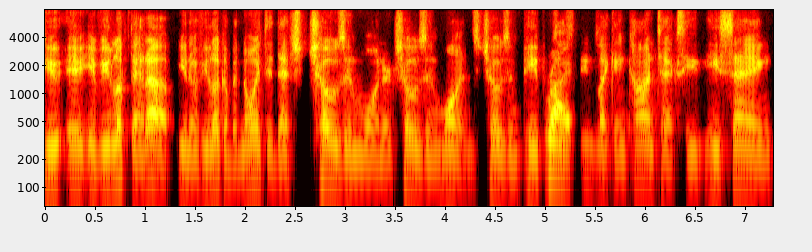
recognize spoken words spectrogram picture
you if you look that up, you know, if you look up anointed, that's chosen one or chosen ones, chosen people. Right. So it seems like in context, he, he's saying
